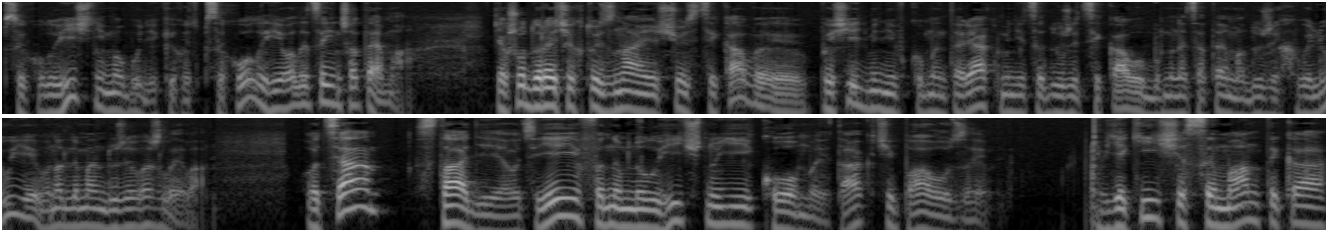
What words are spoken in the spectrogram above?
психологічні, мабуть, якихось психологів, але це інша тема. Якщо, до речі, хтось знає щось цікаве, пишіть мені в коментарях, мені це дуже цікаво, бо мене ця тема дуже хвилює, вона для мене дуже важлива. Оця стадія оцієї феноменологічної коми, так, чи паузи, в якій ще семантика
